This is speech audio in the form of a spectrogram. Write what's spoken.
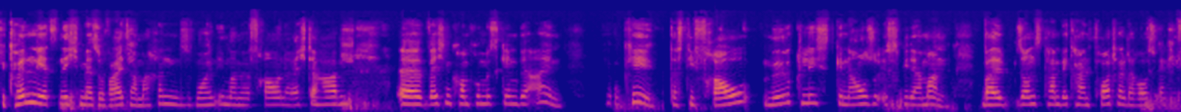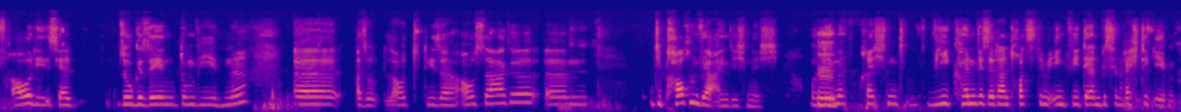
wir können jetzt nicht mehr so weitermachen, wir wollen immer mehr Frauenrechte haben. Äh, welchen Kompromiss gehen wir ein? Okay, dass die Frau möglichst genauso ist wie der Mann. Weil sonst haben wir keinen Vorteil daraus, wenn die Frau, die ist ja so gesehen dumm wie, ne? Äh, also laut dieser Aussage, ähm, die brauchen wir eigentlich nicht. Und mhm. dementsprechend, wie können wir sie dann trotzdem irgendwie der ein bisschen Rechte geben?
